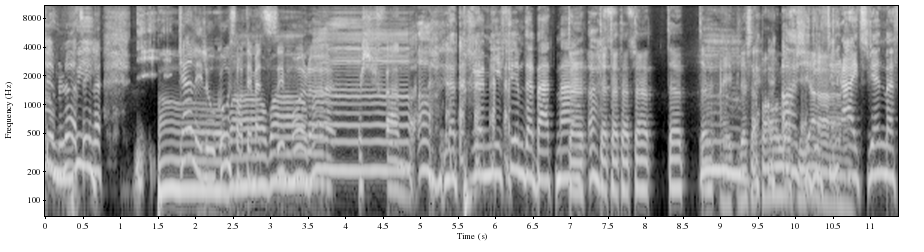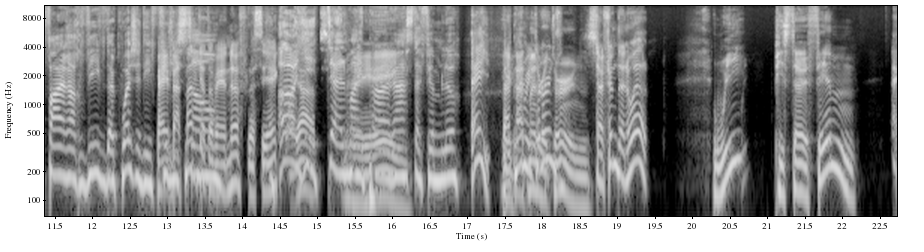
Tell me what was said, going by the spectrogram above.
ces films-là. tu sais, oui. là. Quand les logos sont thématisés, wow, moi, là, wow. je suis fan. Ah, le premier film de Batman. Ta- ta- ta- ta- ta- ta- ta. Hey, puis là, ça part, là. Ah, puis, j'ai des ah. fri- Hey, tu viens de me faire revivre de quoi? J'ai des Ben, frissons. Batman 89, là, c'est Ah, incroyable. il est tellement Hey. épeurant, ce film-là. Hey, Et Batman, Batman Returns, Returns. c'est un film de Noël. Oui, puis c'est un film qui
